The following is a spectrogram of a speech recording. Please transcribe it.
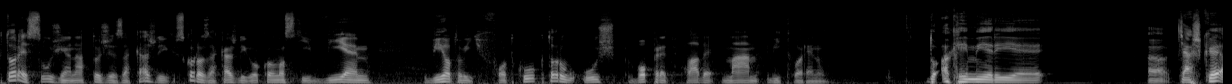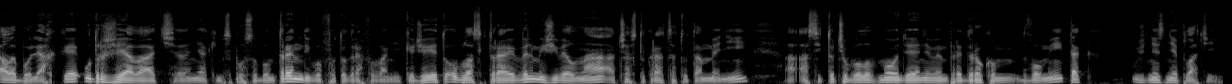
ktoré slúžia na to, že za každý, skoro za každých okolností viem vyhotoviť fotku, ktorú už vopred v hlave mám vytvorenú. Do akej miery je ťažké alebo ľahké udržiavať nejakým spôsobom trendy vo fotografovaní, keďže je to oblasť, ktorá je veľmi živelná a častokrát sa to tam mení a asi to, čo bolo v móde, ja neviem, pred rokom dvomi, tak už dnes neplatí.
